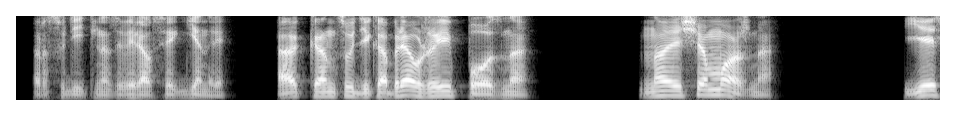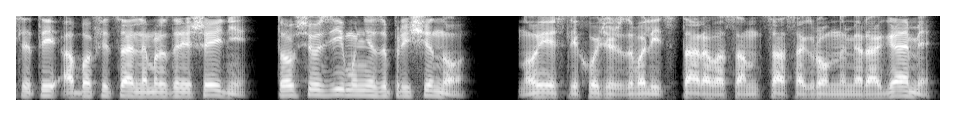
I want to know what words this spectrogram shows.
– рассудительно заверял всех Генри. «А к концу декабря уже и поздно». Но еще можно. Если ты об официальном разрешении, то всю зиму не запрещено. Но если хочешь завалить старого самца с огромными рогами,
